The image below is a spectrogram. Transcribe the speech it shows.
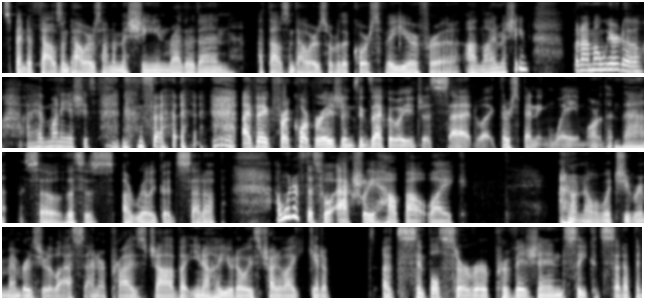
spend a thousand dollars on a machine rather than a thousand dollars over the course of a year for an online machine but I'm a weirdo. I have money issues. so I think for corporations, exactly what you just said, like they're spending way more than that. So this is a really good setup. I wonder if this will actually help out, like, I don't know what you remember as your last enterprise job, but you know how you'd always try to like get a a simple server provisioned so you could set up a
